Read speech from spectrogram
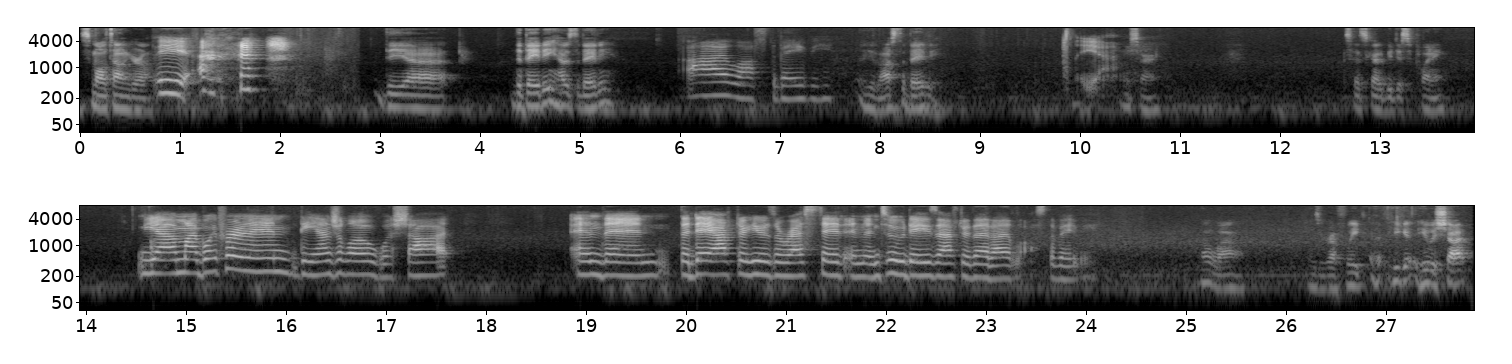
a small town girl. Yeah. The uh, the baby. How's the baby? I lost the baby. You lost the baby. Yeah. I'm sorry. So it's got to be disappointing. Yeah, my boyfriend D'Angelo was shot. And then the day after he was arrested, and then two days after that, I lost the baby. Oh wow, it was a rough week. Uh, He got, he was shot.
